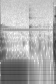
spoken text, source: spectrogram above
Mm-hmm.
